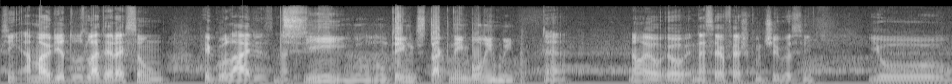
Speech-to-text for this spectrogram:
Sim, a maioria dos laterais são regulares, né? Sim, não, não tem um destaque nem bom nem ruim. É. Não, eu, eu nessa aí eu fecho contigo, assim. E o.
